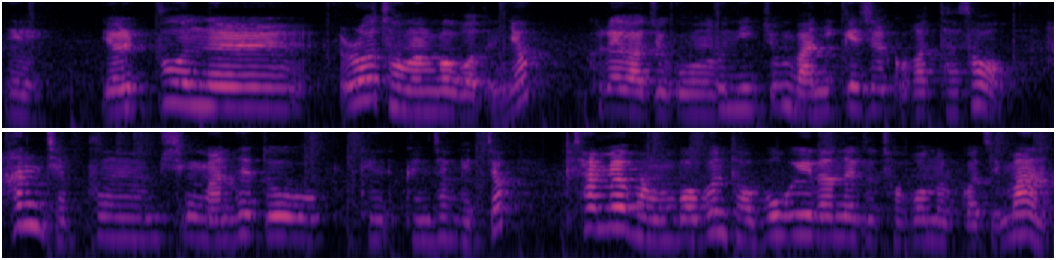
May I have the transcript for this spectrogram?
네, 10분으로 정한 거거든요. 그래가지고 돈이 좀 많이 깨질 것 같아서 한 제품씩만 해도 게- 괜찮겠죠? 참여 방법은 더보기란에도 적어놓을 거지만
